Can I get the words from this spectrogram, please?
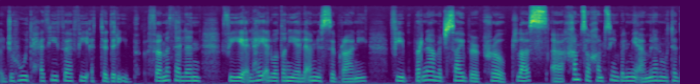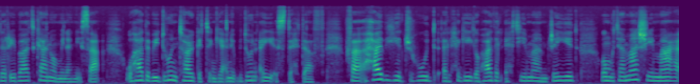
جهود حثيثة في التدريب. فمثلا في الهيئة الوطنية للأمن السبراني في برنامج CyberPro Plus 55% من المتدربات كانوا من النساء. وهذا بدون targeting يعني بدون أي استهداف. فهذه الجهود الحقيقة وهذا الاهتمام جيد ومتماشي مع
